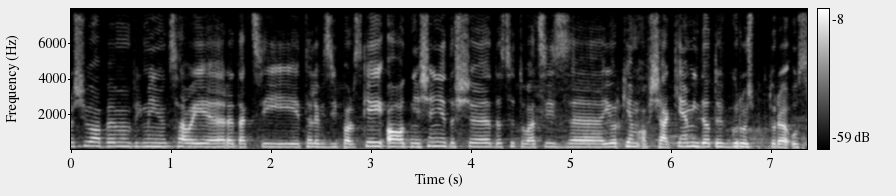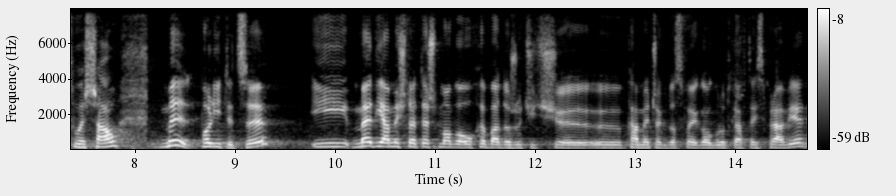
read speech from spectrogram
Prosiłabym w imieniu całej redakcji Telewizji Polskiej o odniesienie do się do sytuacji z Jurkiem Owsiakiem i do tych gruźb, które usłyszał. My, politycy i media, myślę, też mogą chyba dorzucić e, e, kamyczek do swojego ogródka w tej sprawie.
